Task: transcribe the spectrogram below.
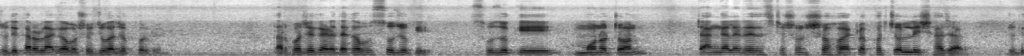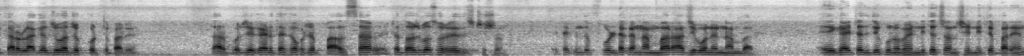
যদি কারও লাগে অবশ্যই যোগাযোগ করবেন। তারপর যে গাড়ি দেখাবো সুজুকি। সুজুকি মনোটন টাঙ্গালের রেজিস্ট্রেশন সহ এক লক্ষ চল্লিশ হাজার। যদি কারও লাগে যোগাযোগ করতে পারেন। তারপর যে গাড়ি দেখাবো যে পালসার, এটা দশ বছরের রেজিস্ট্রেশন এটা কিন্তু ফুল টাকার নাম্বার আজীবনের নাম্বার এই গাড়িটা যদি কোনো ভাই নিতে চান, সে নিতে পারেন।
